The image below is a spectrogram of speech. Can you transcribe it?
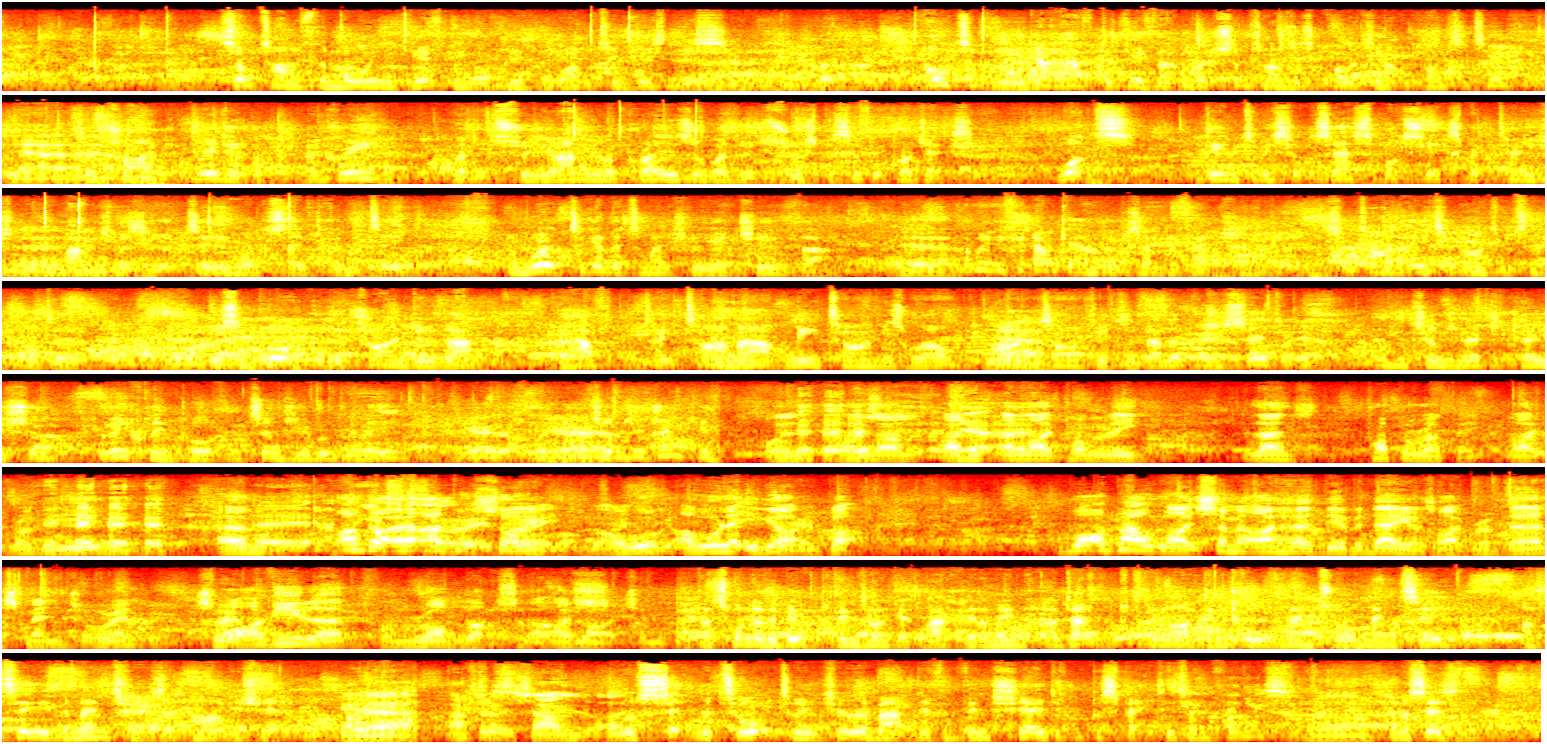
Sometimes the more you give, the more people want to business. But ultimately, you don't have to give that much. Sometimes it's quality, not quantity. Yeah, So try and really agree, whether it's through your annual appraisal, whether it's through specific projects, what's deemed to be success, what's the expectation of your management, of your team, or the safety committee, and work together to make sure you achieve that. Yeah. I mean, if you don't get 100% perfection, sometimes 80 90% will do. But it's important that you try and do that. You have take time out, me time as well, prime Yeah. time for you to develop, as you said, in terms of your education, but equally important in terms of your rugby league, yeah, definitely. in terms of your drinking. Well, and, and, and, and like probably learn proper rugby, like rugby union. Um, Uh, I think I've got, I've got, accelerated sorry, by- Rob, I will, I will let you go. But What about like something I heard the other day it was like reverse mentoring? So what have you learned from Rob that I'd like to know? That's one of the big things I'll get back. And I mean, I don't particularly like being called mentor mentee. I see the mentor as a partnership. Yeah, that's what it sounds like. We'll sit, and we'll talk to each other about different things, share different perspectives on things. Yeah. And I says,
